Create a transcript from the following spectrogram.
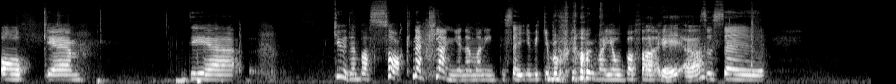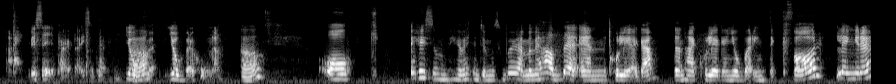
och ehm, det... Gud, jag bara saknar klangen när man inte säger vilket bolag man jobbar för. Okej, ja. Så säg... Nej, vi säger Paradise Hotel. Jobb, Ja. Jobbversionen. ja. Och liksom, jag vet inte hur man ska börja, men vi hade en kollega. Den här kollegan jobbar inte kvar längre.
